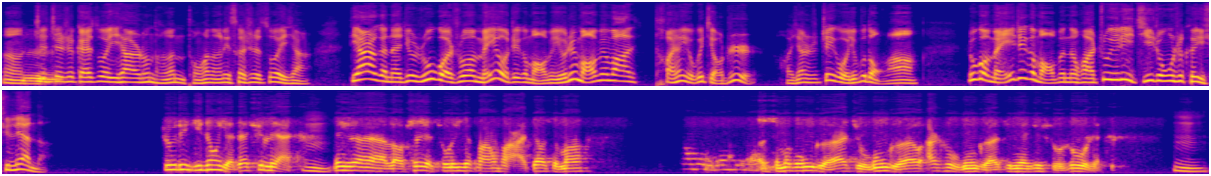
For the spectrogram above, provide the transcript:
嗯，这嗯这是该做一下儿童统合统合能力测试，做一下。第二个呢，就如果说没有这个毛病，有这个毛病吧，好像有个矫治，好像是这个我就不懂了啊。如果没这个毛病的话，注意力集中是可以训练的。注意力集中也在训练。嗯那个老师也出了一些方法，叫什么？呃什么宫格，九宫格、二十五宫格，今天去数数去。嗯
